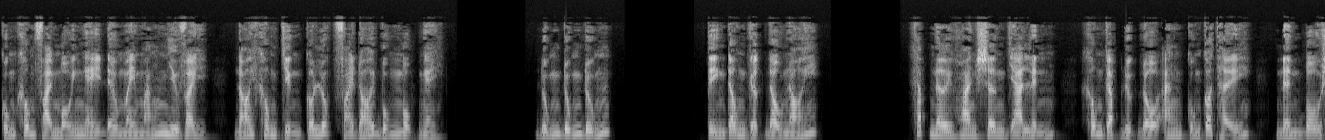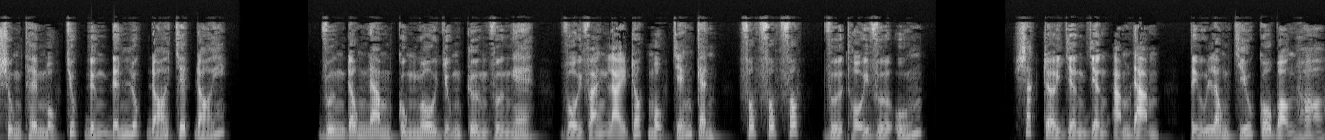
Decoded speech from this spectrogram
cũng không phải mỗi ngày đều may mắn như vậy, nói không chừng có lúc phải đói bụng một ngày. Đúng đúng đúng. Tiền Đông gật đầu nói. Khắp nơi hoang sơn giả lĩnh, không gặp được đồ ăn cũng có thể, nên bổ sung thêm một chút đừng đến lúc đó chết đói. Vương Đông Nam cùng Ngô Dũng Cường vừa nghe, vội vàng lại rót một chén canh, phốc phốc phốc, vừa thổi vừa uống. Sắc trời dần dần ảm đạm, Tiểu Long chiếu cố bọn họ.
